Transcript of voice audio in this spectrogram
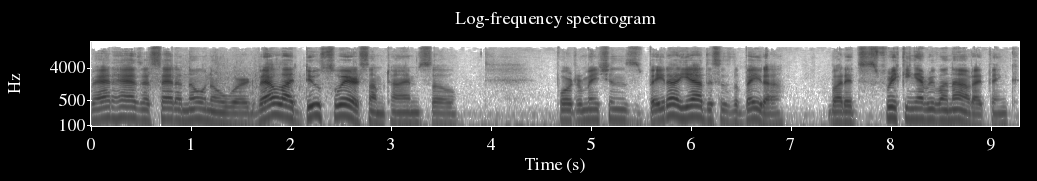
Red has a said a no-no word. Well, I do swear sometimes, so... Portermation's beta? Yeah, this is the beta. But it's freaking everyone out, I think.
